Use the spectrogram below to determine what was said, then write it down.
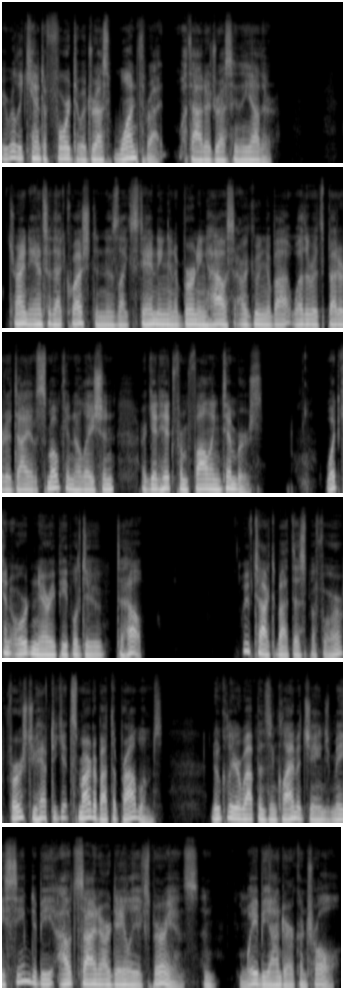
We really can't afford to address one threat without addressing the other. Trying to answer that question is like standing in a burning house arguing about whether it's better to die of smoke inhalation or get hit from falling timbers. What can ordinary people do to help? We've talked about this before. First, you have to get smart about the problems nuclear weapons and climate change may seem to be outside our daily experience and way beyond our control.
